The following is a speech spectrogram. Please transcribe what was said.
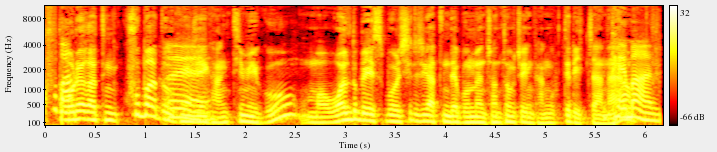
쿠바? 올해 같은 쿠바도 네. 굉장히 강팀이고 뭐 월드 베이스볼 시리즈 같은 데 보면 전통적인 강국들이 있잖아요. 대만.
